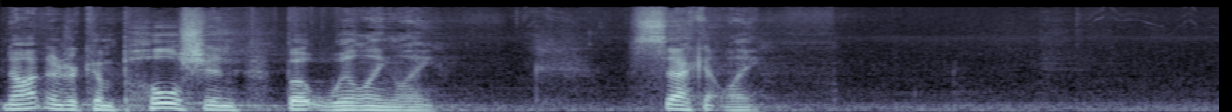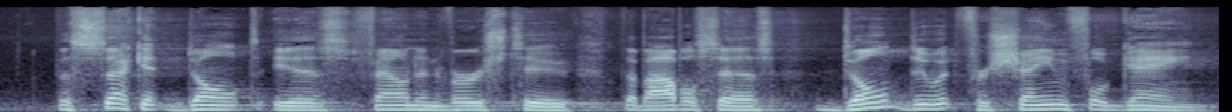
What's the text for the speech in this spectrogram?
not under compulsion, but willingly. Secondly, the second don't is found in verse 2. The Bible says, Don't do it for shameful gain,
